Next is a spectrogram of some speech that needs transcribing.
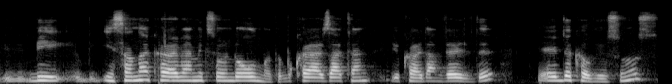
bir insanlar karar vermek zorunda olmadı. Bu karar zaten yukarıdan verildi. Evde kalıyorsunuz.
